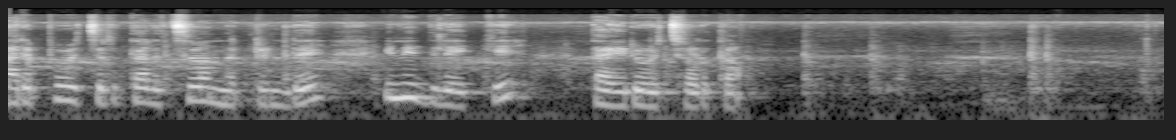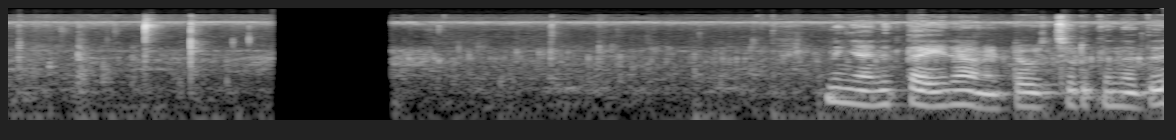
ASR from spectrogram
അരപ്പ് ഒഴിച്ചിട്ട് തിളച്ച് വന്നിട്ടുണ്ട്. ഇനി ഇതിലേക്ക് തൈര് ഒഴിച്ചു കൊടുക്കാം. ഇനി ഞാൻ തൈരാണ് കേട്ടോ ഒഴിച്ചു കൊടുക്കുന്നത്.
